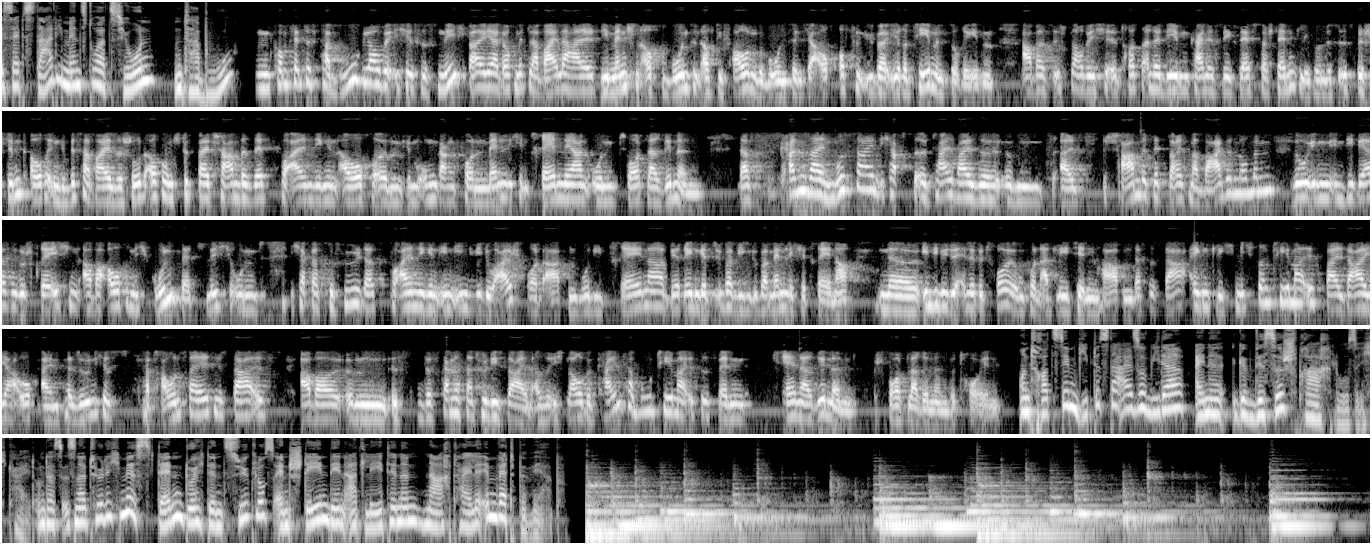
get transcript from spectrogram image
ist selbst da die Menstruation ein Tabu? Ein komplettes Tabu, glaube ich, ist es nicht, weil ja doch mittlerweile halt die Menschen auch gewohnt sind, auch die Frauen gewohnt sind, ja auch offen über ihre Themen zu reden. Aber es ist, glaube ich, trotz alledem keineswegs selbstverständlich. Und es ist bestimmt auch in gewisser Weise schon auch ein Stück weit schambesetzt, vor allen Dingen auch ähm, im Umgang von männlichen Trainern und Sportlerinnen. Das kann sein, muss sein. Ich habe äh, teilweise ähm, als schambesetzt, sage ich mal, wahrgenommen, so in, in diverse Gesprächen, aber auch nicht grundsätzlich. Und ich habe das Gefühl, dass vor allen Dingen in Individualsportarten, wo die Trainer, wir reden jetzt überwiegend über männliche Trainer, eine individuelle Betreuung von Athletinnen haben, dass es da eigentlich nicht so ein Thema ist, weil da ja auch ein persönliches Vertrauensverhältnis da ist. Aber ähm, es, das kann es natürlich sein. Also ich glaube, kein Tabuthema ist es, wenn Trainerinnen Sportlerinnen betreuen. Und trotzdem gibt es da also wieder eine gewisse Sprachlosigkeit. Und das ist natürlich Mist, denn durch den Zyklus entstehen den Athletinnen Nachteile im Wettbewerb.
